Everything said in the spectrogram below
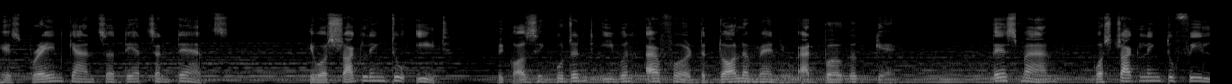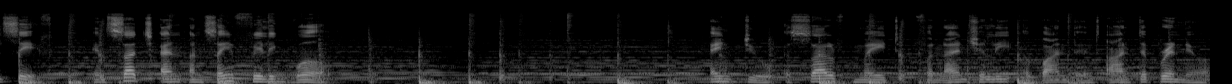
his brain cancer death sentence. He was struggling to eat because he couldn't even afford the dollar menu at Burger King. This man was struggling to feel safe in such an unsafe feeling world. Into a self made, financially abundant entrepreneur.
